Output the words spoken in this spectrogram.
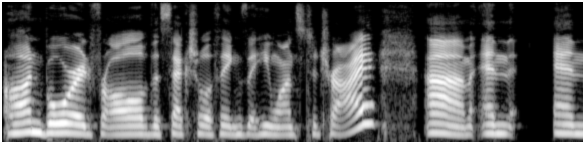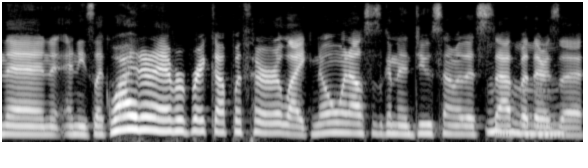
on board for all of the sexual things that he wants to try. Um and and then and he's like, Why did I ever break up with her? Like no one else is gonna do some of this stuff. But there's a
